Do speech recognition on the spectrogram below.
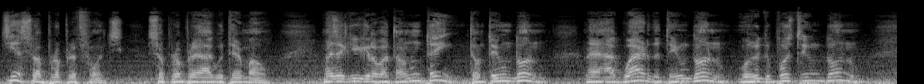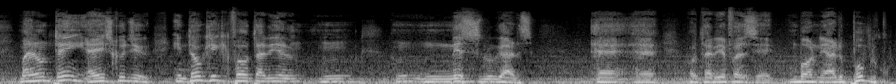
tinha sua própria fonte, sua própria água termal. Mas aqui em Gravatal não tem, então tem um dono. Né? A guarda tem um dono, o Rio do Poço tem um dono. Mas não tem, é isso que eu digo. Então o que, que faltaria nesses lugares? É, é, faltaria fazer um balneário público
